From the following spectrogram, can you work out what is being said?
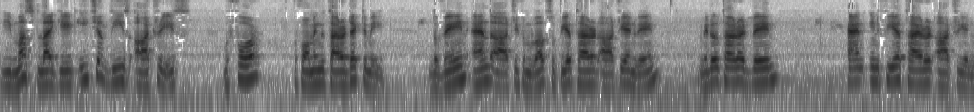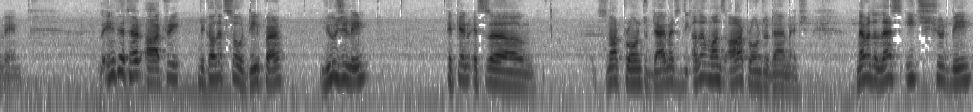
He must ligate each of these arteries before performing the thyroidectomy. The vein and the artery from above, superior thyroid artery and vein, middle thyroid vein, and inferior thyroid artery and vein. The inferior thyroid artery, because it's so deeper, usually it can it's uh, it's not prone to damage. The other ones are prone to damage. Nevertheless, each should be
